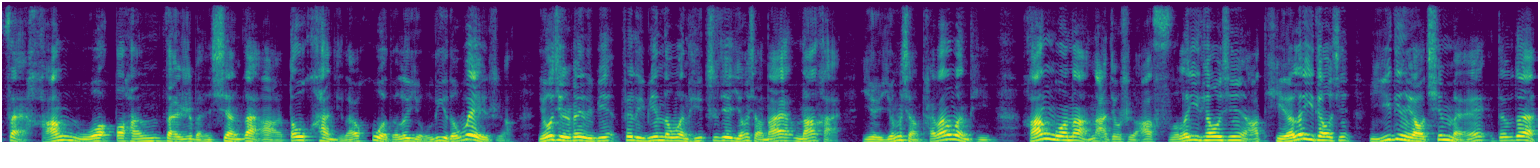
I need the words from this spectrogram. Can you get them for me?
在韩国，包含在日本，现在啊都看起来获得了有利的位置啊。尤其是菲律宾，菲律宾的问题直接影响南南海，也影响台湾问题。韩国呢，那就是啊死了一条心啊，铁了一条心，一定要亲美，对不对？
